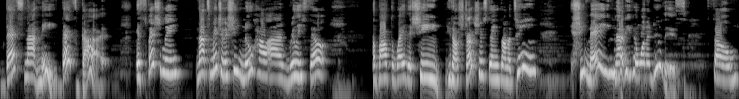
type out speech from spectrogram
That's not me. That's God. Especially not to mention, if she knew how I really felt about the way that she, you know, structures things on the team, she may not even want to do this. So,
